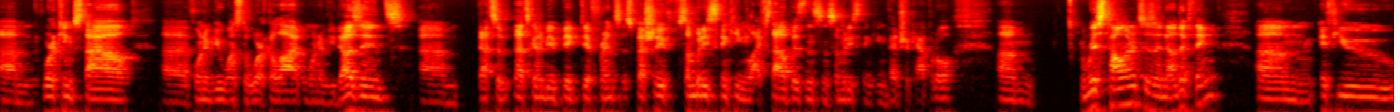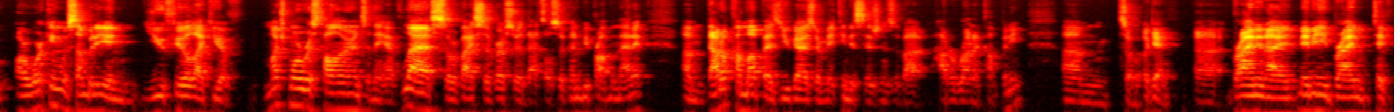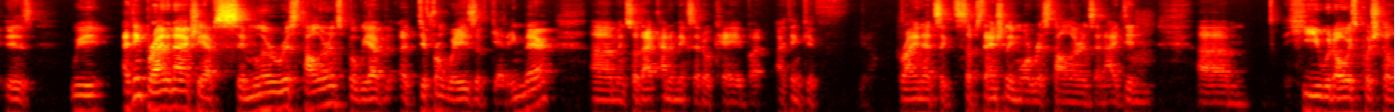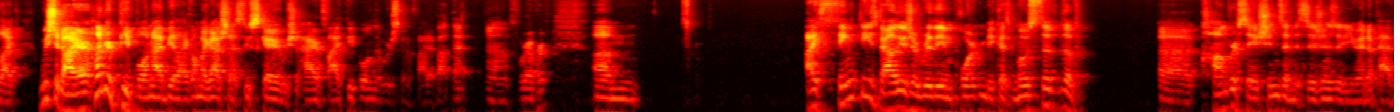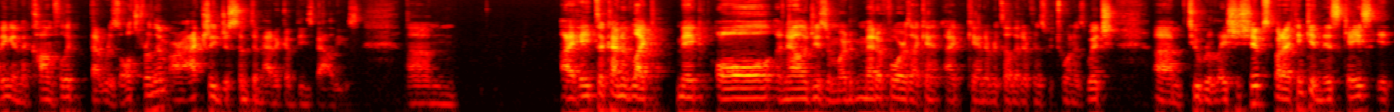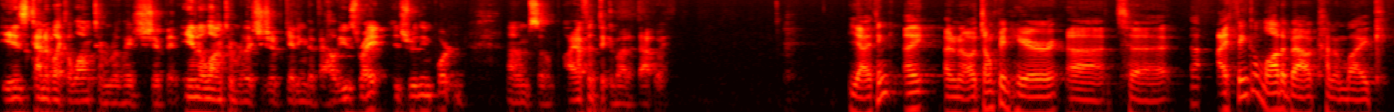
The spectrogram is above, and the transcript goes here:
Um, working style. Uh, if one of you wants to work a lot and one of you doesn't, um, that's a that's going to be a big difference, especially if somebody's thinking lifestyle business and somebody's thinking venture capital. Um, Risk tolerance is another thing. Um, if you are working with somebody and you feel like you have much more risk tolerance and they have less, or vice versa, that's also going to be problematic. Um, that'll come up as you guys are making decisions about how to run a company. Um, so again, uh, Brian and I, maybe Brian take, is we. I think Brian and I actually have similar risk tolerance, but we have a different ways of getting there, um, and so that kind of makes it okay. But I think if you know, Brian had substantially more risk tolerance and I didn't, um, he would always push to like we should hire 100 people and i'd be like oh my gosh that's too scary. We should hire five people and then we're just going to fight about that uh, forever. Um, i think these values are really important because most of the uh, conversations and decisions that you end up having and the conflict that results from them are actually just symptomatic of these values. Um, I hate to kind of like make all analogies or metaphors. I can't I can't ever tell the difference which one is which um, to relationships. But I think in this case, it is kind of like a long term relationship, and in a long term relationship, getting the values right is really important. Um, so I often think about it that way. Yeah, I think I I don't know. I'll jump in here uh, to. I think a lot about kind of like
